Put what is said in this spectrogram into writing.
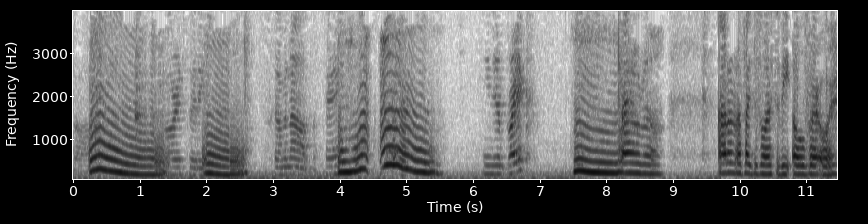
God. Mm. Sorry, sweetie. Mm. It's coming out, okay? Mhm. Mm. You need a break? Hmm. I don't know. I don't know if I just want it to be over or.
